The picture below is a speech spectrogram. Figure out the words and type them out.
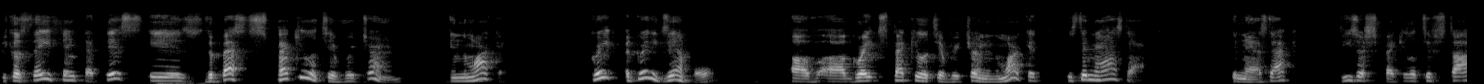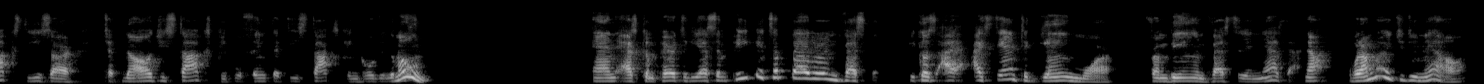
because they think that this is the best speculative return in the market. Great, a great example of a great speculative return in the market is the NASDAQ. The NASDAQ, these are speculative stocks. These are technology stocks. People think that these stocks can go to the moon. And as compared to the S&P, it's a better investment because I, I stand to gain more from being invested in NASDAQ. Now, what I'm going to do now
